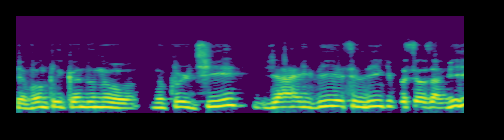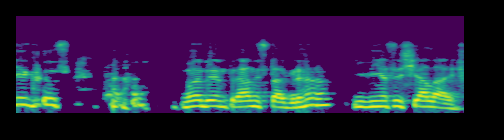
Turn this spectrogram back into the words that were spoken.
Já vão clicando no, no curtir, já envia esse link para seus amigos, manda entrar no Instagram e vir assistir a live.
